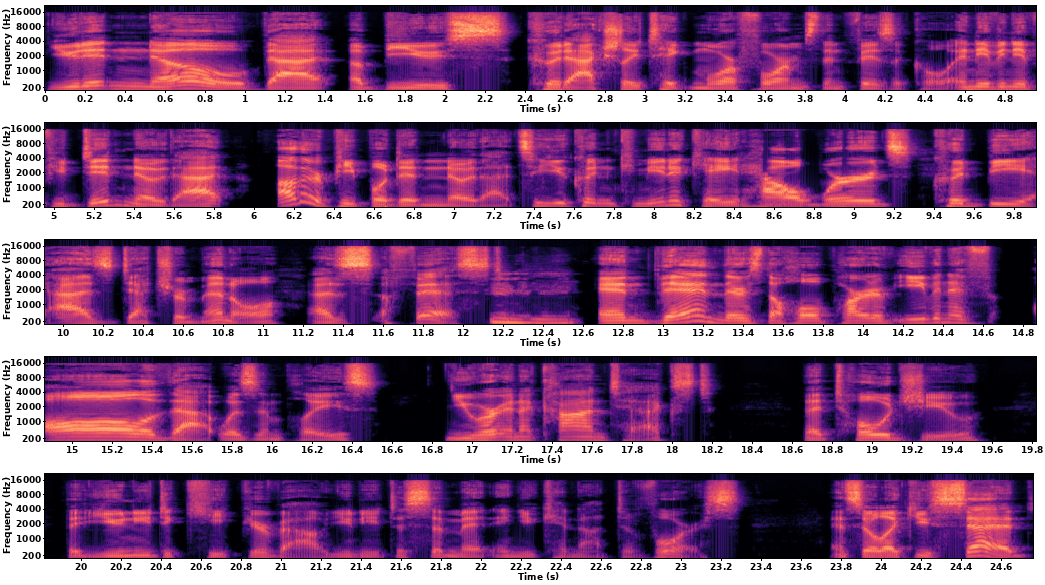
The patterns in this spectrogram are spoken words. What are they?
You didn't know that abuse could actually take more forms than physical. And even if you did know that, other people didn't know that. So you couldn't communicate how words could be as detrimental as a fist. hmm And then there's the whole part of even if all of that was in place, you were in a context that told you that you need to keep your vow, you need to submit, and you cannot divorce. And so, like you said,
